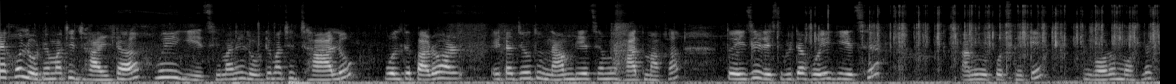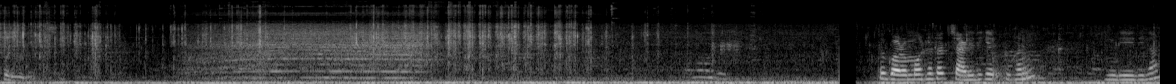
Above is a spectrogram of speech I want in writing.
দেখো, লোটে মাছের ঝালটা হয়ে গিয়েছে। মানে লোটে মাছের ঝালও বলতে পারো, আর এটা যেহেতু নাম দিয়েছে আমি হাত মাখা, তো এই যে রেসিপিটা হয়ে গিয়েছে, আমি উপর থেকে গরম মশলা ছড়িয়ে দিচ্ছি তো গরম মশলাটা চারিদিকে একটুখানি দিয়ে দিলাম।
